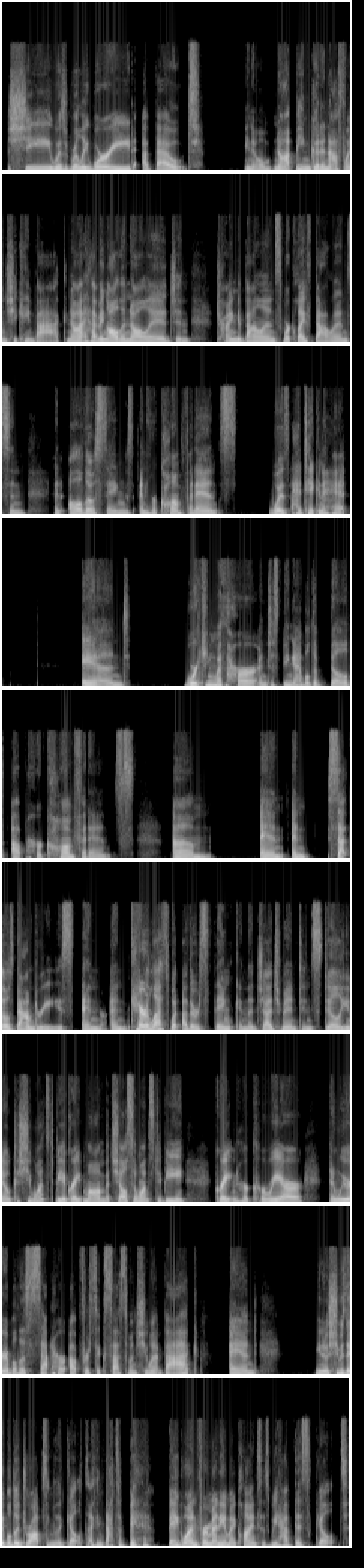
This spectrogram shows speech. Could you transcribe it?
she was really worried about you know not being good enough when she came back, not having all the knowledge and trying to balance work life balance and and all those things and her confidence was had taken a hit and working with her and just being able to build up her confidence um and and set those boundaries and and care less what others think and the judgment and still you know because she wants to be a great mom but she also wants to be great in her career. And we were able to set her up for success when she went back. And you know she was able to drop some of the guilt. I think that's a big big one for many of my clients is we have this guilt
